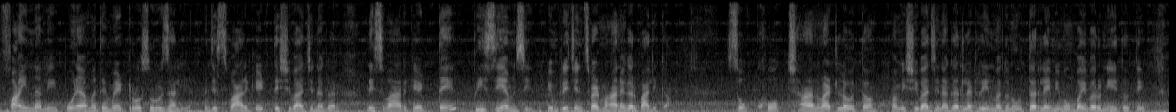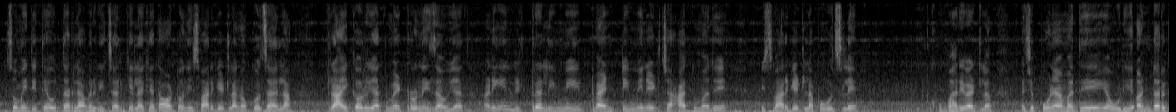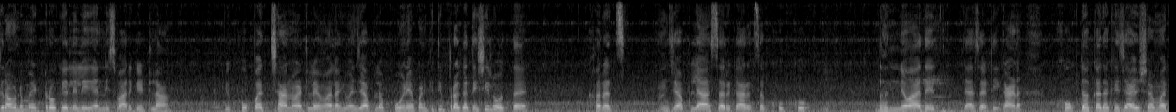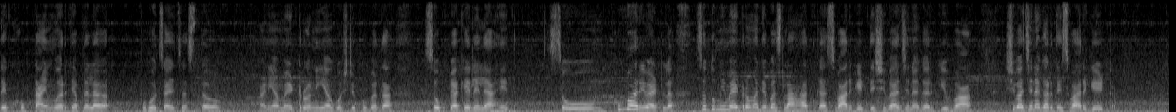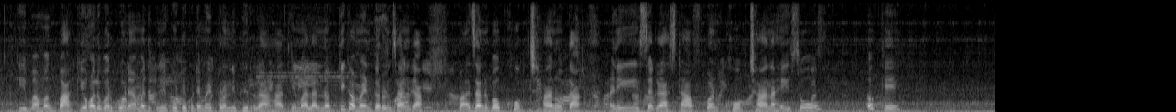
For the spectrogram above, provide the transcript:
Finally पुण्यामध्ये metro सुरू झाली आहे. म्हणजे स्वारगेट ते शिवाजीनगर आणि स्वारगेट ते P C M C Pimpri Chinchwad महानगरपालिका. सो खूप छान वाटलं होतं. मग मी शिवाजीनगरला ट्रेनमधून उतरले. मी मुंबईवरून येत होते. सो मी तिथे उतरल्यावर विचार केला की आता ऑटोनी स्वारगेटला नको जायला. ट्राय करूयात मेट्रोने जाऊयात. आणि लिटरली मी ट्वेंटी मिनिटच्या आतमध्ये मी स्वारगेटला पोहोचले. खूप भारी वाटलं. म्हणजे पुण्यामध्ये एवढी अंडरग्राऊंड मेट्रो केलेली यांनी स्वारगेटला. की खूपच छान वाटलं आहे मला. की म्हणजे आपलं पुणे पण किती प्रगतिशील होतं आहे खरंच म्हणजे आपल्या सरकारचं खूप खूप धन्यवाद आहेत त्यासाठी. कारण खूप धकाधकीच्या आयुष्यामध्ये खूप टाईमवरती आपल्याला पोहोचायचं असतं. आणि या मेट्रोनी या गोष्टी खूप आता सोप्या केलेल्या आहेत. सो खूप भारी वाटलं. सो तुम्ही मेट्रोमध्ये बसला आहात का? स्वारगेट ते शिवाजीनगर किंवा शिवाजीनगर ते स्वारगेट. किंवा मग बाकी ऑल ओव्हर पुण्यामध्ये तुम्ही कुठे कुठे मेट्रोनी फिरला आहात हे मला नक्की कमेंट करून सांगा. माझा अनुभव खूप छान होता आणि सगळा स्टाफ पण खूप छान आहे. So okay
